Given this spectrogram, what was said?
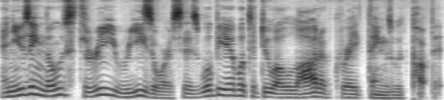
And using those three resources, we'll be able to do a lot of great things with Puppet.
